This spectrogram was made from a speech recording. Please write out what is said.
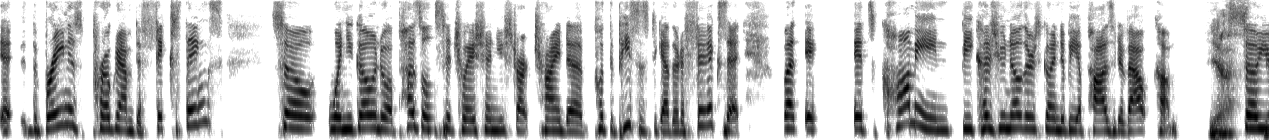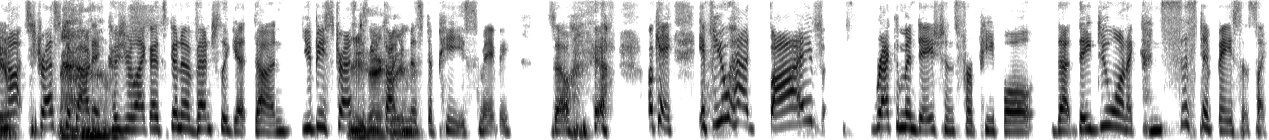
it, the brain is programmed to fix things so when you go into a puzzle situation, you start trying to put the pieces together to fix it. But it, it's calming because you know there's going to be a positive outcome. Yes. So you're yep. not stressed about it because you're like, it's going to eventually get done. You'd be stressed exactly. if you thought you missed a piece, maybe. So, okay. If you had five recommendations for people that they do on a consistent basis, like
